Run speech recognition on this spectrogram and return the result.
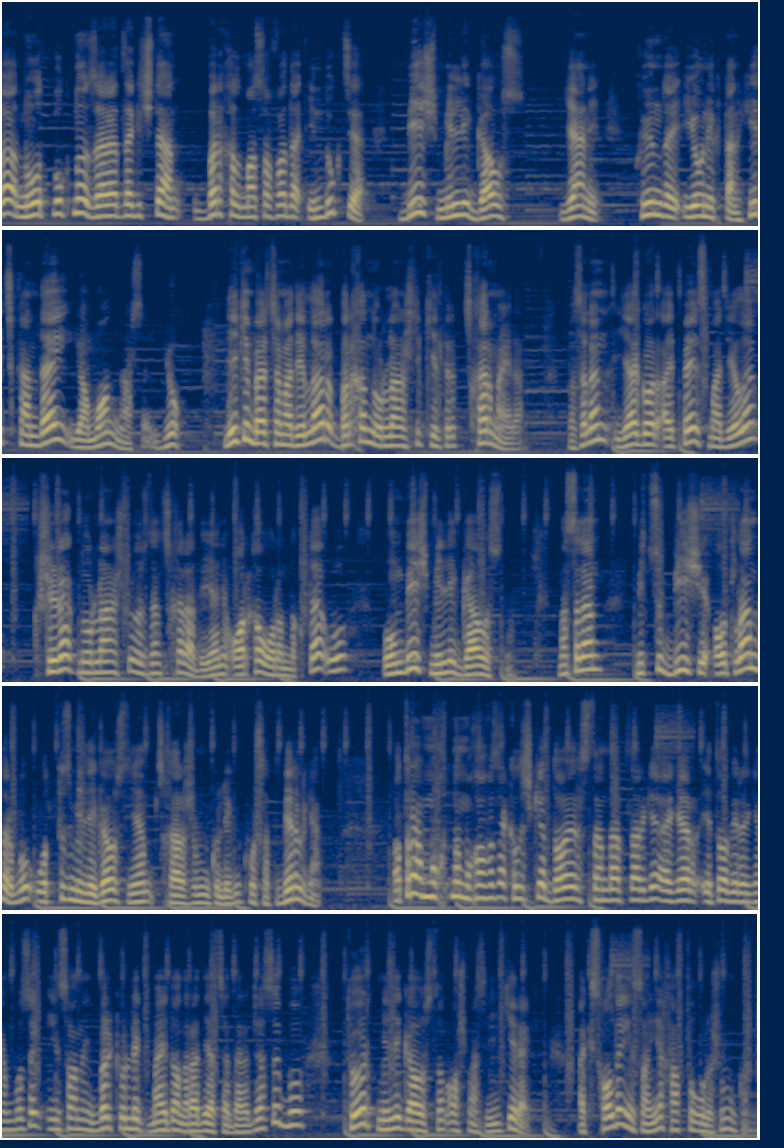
va noutbukni zaryadlagichdan bir xil masofada induksiya 5 milli gauss ya'ni hyundai Ioniqdan hech qanday yomon narsa yo'q. Lekin barcha modellar bir xil nurlanishni keltirib chiqarmaydi. Masalan jaguar i-pace modeli kuchliroq nurlanishni o'zidan chiqaradi ya'ni orqa o'rindiqda u 15 milli gaussni. Masalan mitsubishi outlander bu 30 milli gaussni ham chiqarishi mumkinligi ko'rsatib berilgan. Atrof muhitni muhofaza qilishga doir standartlarga agar e'tibor beradigan bo'lsak insonning bir kunlik maydon radiatsiya darajasi bu 4 milli gaussdan oshmasligi kerak. Aks holda insonga xavf tug'ilishi mumkin.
